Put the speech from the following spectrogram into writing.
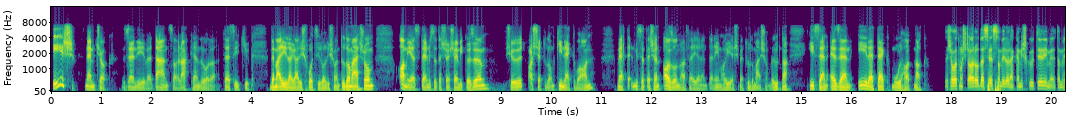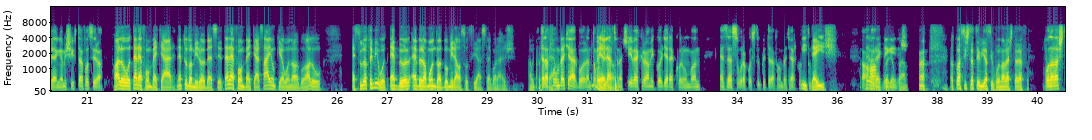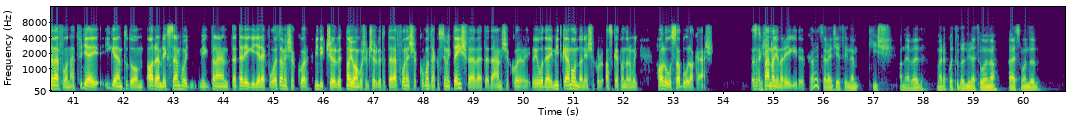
És nem csak zenével, tánccal, rock and feszítjük, de már illegális fociról is van tudomásom, amihez természetesen semmi közöm, sőt, azt se tudom, kinek van, mert természetesen azonnal feljelenteném, ha ilyesmi tudomásomra jutna, hiszen ezen életek múlhatnak. De Zsolt, most arról beszélsz, amiről nekem is küldtél e-mailt, amire engem is hívtál focira? Haló, telefonbetyár, nem tudom, miről beszél. Telefonbetyár, szálljon ki a vonalból, haló. Ezt tudod, hogy mi volt? Ebből, ebből a mondatból mire asszociálsz te, Balázs? a telefonbetyárból? Nem tudom, a 90-es évekre, amikor gyerekkorunkban ezzel szórakoztunk, hogy telefonbetyárkodtunk. Mi, te is? Aha, öreg vagy, apám. Akkor azt is tudod, hogy mi az, hogy vonalas telefon? Vonalas telefon? Hát figyelj, igen, tudom. Arra emlékszem, hogy még talán tehát eléggé gyerek voltam, és akkor mindig csörgött, nagyon hangosan csörgött a telefon, és akkor mondták azt, hogy te is felvetted ám, és akkor jó, de mit kell mondani? És akkor azt kell mondanom, hogy haló, Szabó lakás. Ezek és már nagyon a régi idők. Egy szerencsét, hogy nem kis a neved, mert akkor tudod, mi lett volna, ha ezt mondod.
